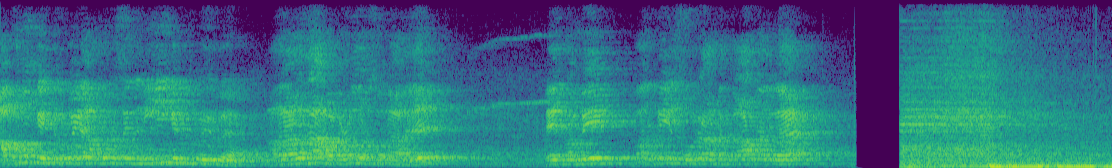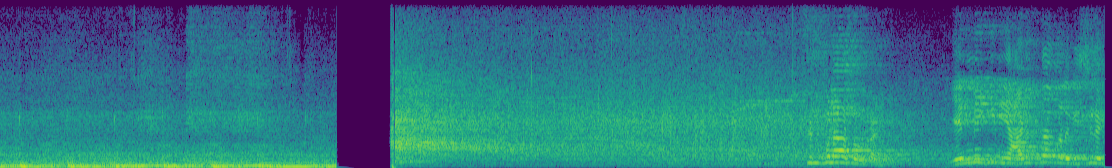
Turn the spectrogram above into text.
அவனும் கெட்டு போய் அவனோட சேர்ந்து நீயும் கெட்டு போயிருவ அதனாலதான் அவர் சொன்னாரு டேய் தம்பி மறுபடியும் சொல்ற அந்த காரணங்களை சிம்பிளா சொல்றேன். என்னைக்கு நீ அடுத்தவங்களை விசில்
